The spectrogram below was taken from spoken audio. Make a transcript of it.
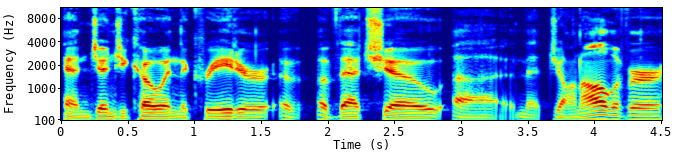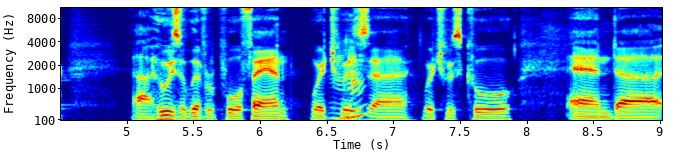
and Jenji Kohan, the creator of, of that show. Uh, met John Oliver, uh, who was a Liverpool fan, which was uh, which was cool. And uh,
